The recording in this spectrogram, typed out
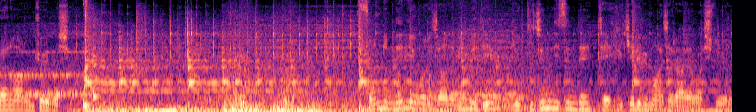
Ben Harun Köybaşı. Sonunun nereye varacağını bilmediğim yırtıcının izinde tehlikeli bir maceraya başlıyorum.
